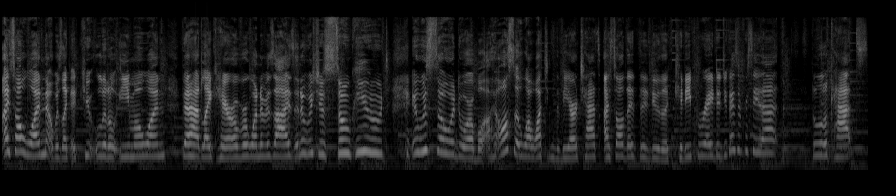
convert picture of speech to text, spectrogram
I saw one that was like a cute little emo one that had like hair over one of his eyes, and it was just so cute. It was so adorable. I also, while watching the VR chats, I saw that they do the kitty parade. Did you guys ever see that? The little cats?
